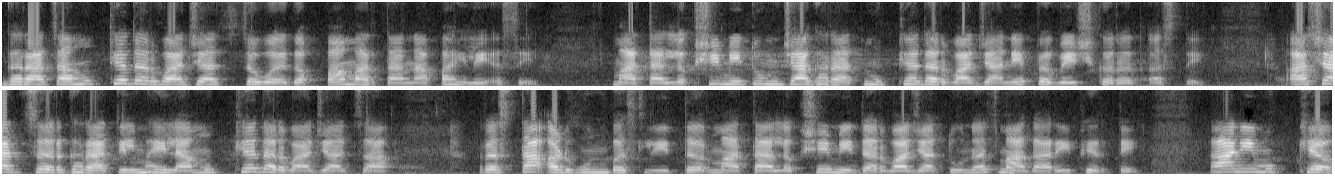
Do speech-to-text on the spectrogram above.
घराचा मुख्य दरवाजाजवळ गप्पा मारताना पाहिले असेल. माता लक्ष्मी तुमच्या घरात मुख्य दरवाजाने प्रवेश करत असते. अशात जर घरातील महिला मुख्य दरवाजाचा रस्ता अडवून बसली तर माता लक्ष्मी दरवाजातूनच माघारी फिरते. आणि मुख्य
